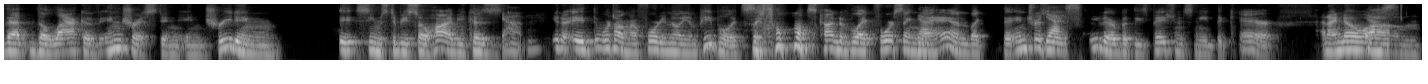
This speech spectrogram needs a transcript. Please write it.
that the lack of interest in in treating it seems to be so high because yeah. you know it, we're talking about 40 million people it's it's almost kind of like forcing yeah. the hand like the interest yes. is there but these patients need the care and i know yes. um,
